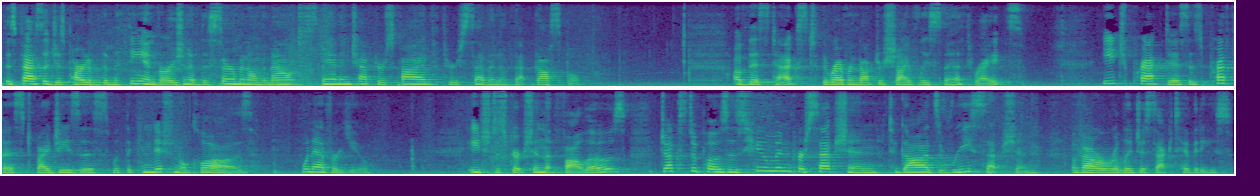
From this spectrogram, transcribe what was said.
This passage is part of the Matthean version of the Sermon on the Mount, spanning chapters 5 through 7 of that gospel. Of this text, the Reverend Dr. Shively Smith writes Each practice is prefaced by Jesus with the conditional clause, whenever you. Each description that follows juxtaposes human perception to God's reception of our religious activities.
